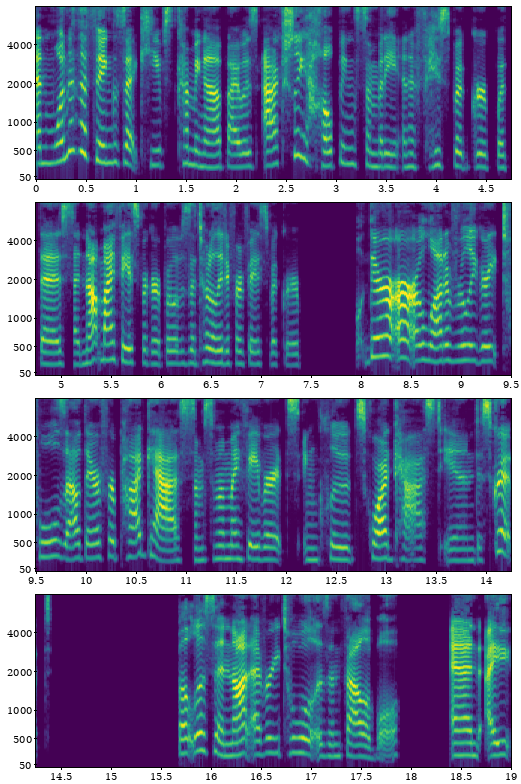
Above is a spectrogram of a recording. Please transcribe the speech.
And one of the things that keeps coming up, I was actually helping somebody in a Facebook group with this, not my Facebook group, but it was a totally different Facebook group. There are a lot of really great tools out there for podcasts. Um, some of my favorites include Squadcast and Descript. But listen, not every tool is infallible. And I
